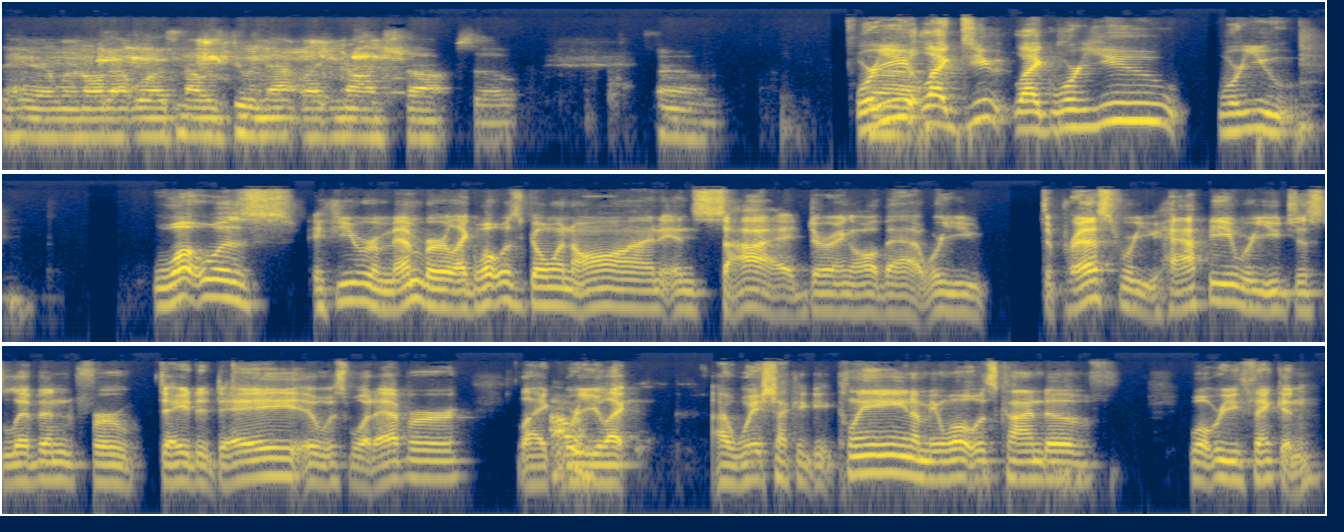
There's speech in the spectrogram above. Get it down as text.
the heroin, all that was, and I was doing that like nonstop. So, um, were uh, you like, do you like, were you, were you, what was, if you remember, like, what was going on inside during all that? Were you depressed? Were you happy? Were you just living for day to day? It was whatever. Like, were you like, I wish I could get clean? I mean, what was kind of, what were you thinking?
